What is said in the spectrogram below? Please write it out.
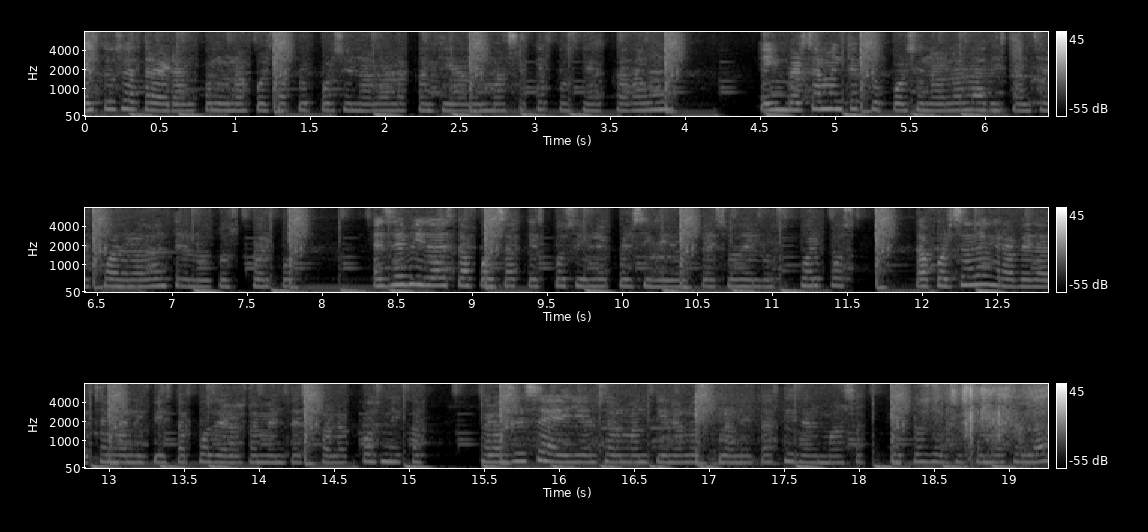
estos se atraerán con una fuerza proporcional a la cantidad de masa que posea cada uno e inversamente proporcional a la distancia al cuadrado entre los dos cuerpos. Es debido a esta fuerza que es posible percibir el peso de los cuerpos. La fuerza de gravedad se manifiesta poderosamente a escala cósmica. Gracias a ella el Sol mantiene a los planetas y demás objetos del sistema solar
